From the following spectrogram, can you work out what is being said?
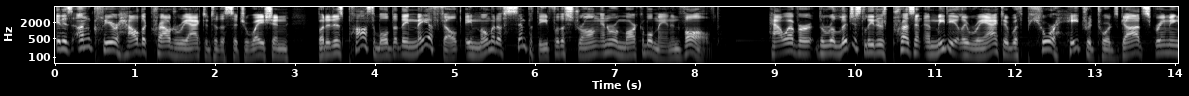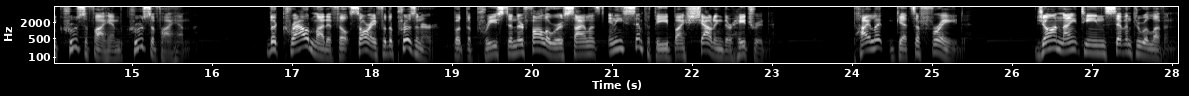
It is unclear how the crowd reacted to the situation, but it is possible that they may have felt a moment of sympathy for the strong and remarkable man involved. However, the religious leaders present immediately reacted with pure hatred towards God, screaming, Crucify him, crucify him. The crowd might have felt sorry for the prisoner, but the priests and their followers silenced any sympathy by shouting their hatred. Pilate gets afraid. John 19, 7 through 11.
